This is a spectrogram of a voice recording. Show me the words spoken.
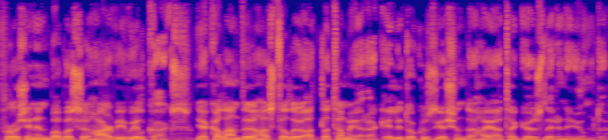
Projenin babası Harvey Wilcox, yakalandığı hastalığı atlatamayarak 59 yaşında hayata gözlerini yumdu.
